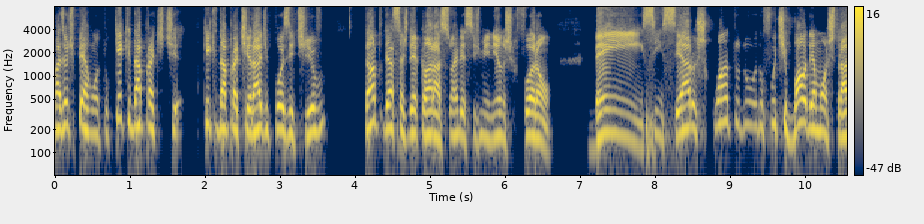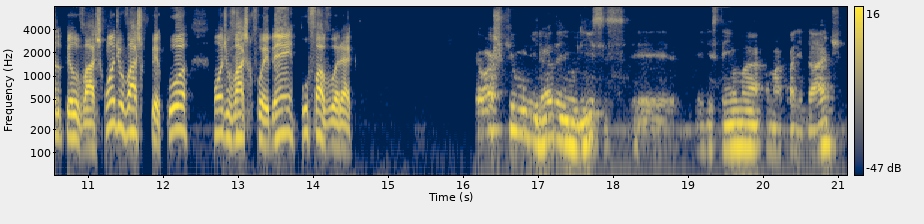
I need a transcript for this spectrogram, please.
Mas eu te pergunto, o que, que dá para que, que tirar de positivo, tanto dessas declarações desses meninos que foram bem sinceros, quanto do, do, futebol demonstrado pelo Vasco? Onde o Vasco pecou, onde o Vasco foi bem? Por favor, Hector. Eu acho que o Miranda e o Ulisses, é, eles têm uma, uma qualidade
